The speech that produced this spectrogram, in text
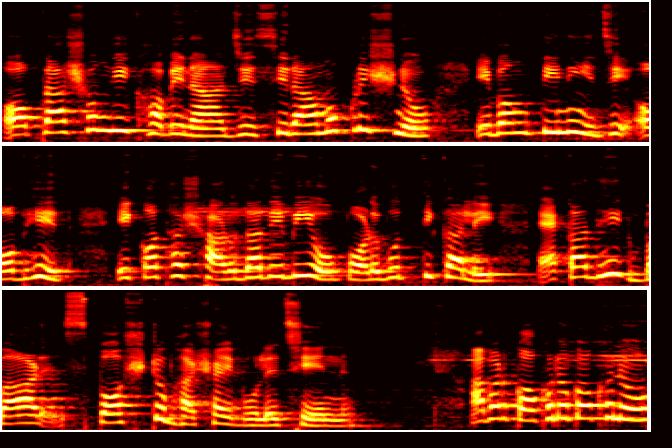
অপ্রাসঙ্গিক হবে না যে শ্রীরামকৃষ্ণ এবং তিনি যে অভেদ, এ কথা সারদা দেবীও পরবর্তীকালে একাধিকবার স্পষ্ট ভাষায় বলেছেন। আবার কখনো কখনো,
